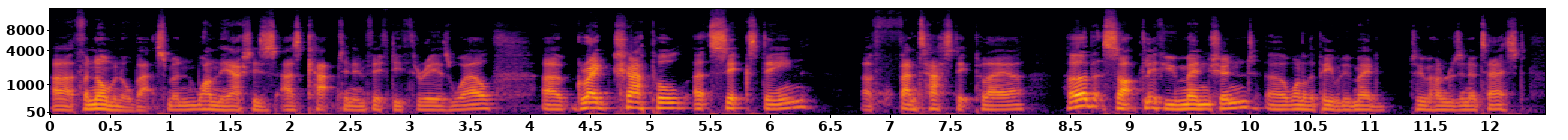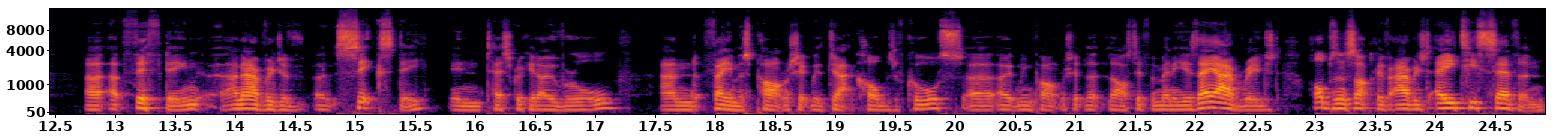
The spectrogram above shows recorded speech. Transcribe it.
uh, phenomenal batsman. Won the Ashes as captain in 53 as well. Uh, Greg Chappell at 16, a fantastic player. Herbert Sutcliffe, you mentioned, uh, one of the people who made 200s in a Test. Uh, at 15, an average of 60 in Test cricket overall and famous partnership with Jack Hobbs, of course, uh, opening partnership that lasted for many years. They averaged, Hobbs and Sutcliffe averaged 87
